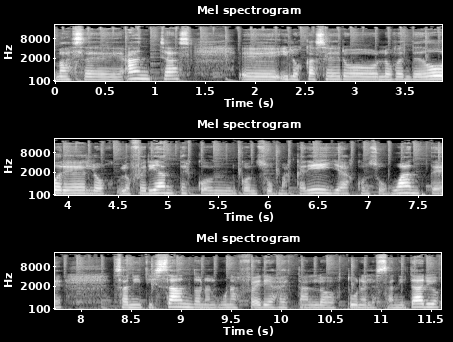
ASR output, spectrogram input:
más eh, anchas eh, y los caseros, los vendedores, los, feriantes con, sus mascarillas, con sus guantes, sanitizando. En algunas ferias están los túneles sanitarios.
